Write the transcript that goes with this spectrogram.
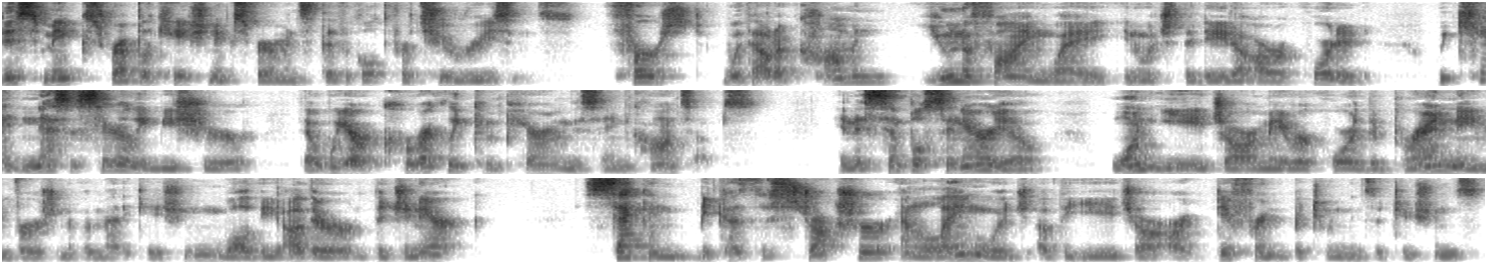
This makes replication experiments difficult for two reasons. First, without a common, unifying way in which the data are recorded, we can't necessarily be sure that we are correctly comparing the same concepts. In a simple scenario, one EHR may record the brand name version of a medication while the other the generic. Second, because the structure and language of the EHR are different between institutions,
